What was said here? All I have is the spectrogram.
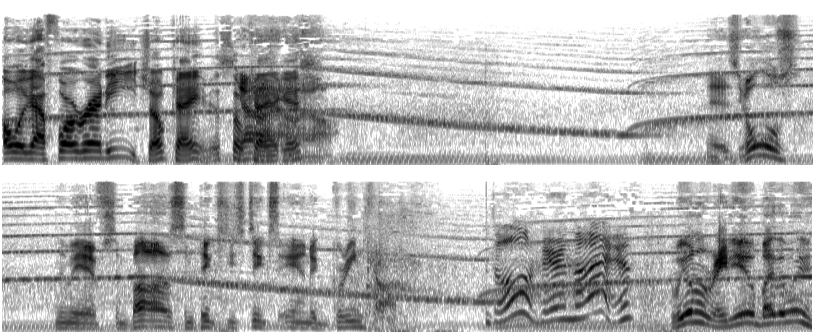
Oh, we got four grand each. Okay, it's okay, Yeah, I guess. yeah. There's yours. Then we have some bars, some pixie sticks, and a green card. Oh, very nice. Are we on a radio, by the way?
